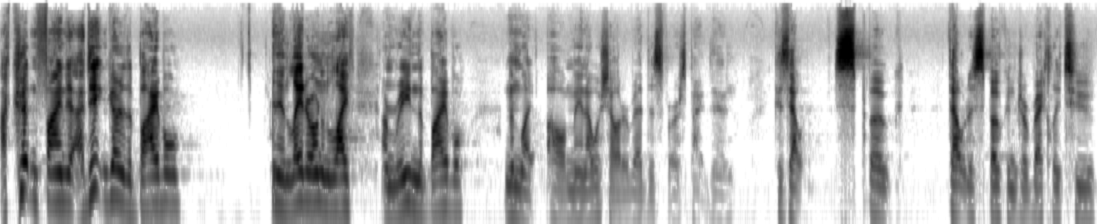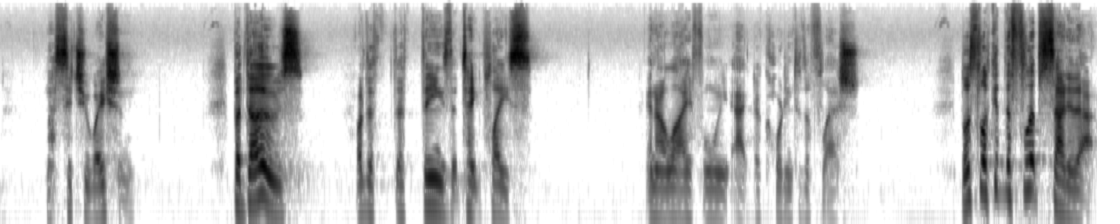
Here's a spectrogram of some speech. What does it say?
I couldn't find it. I didn't go to the Bible. And then later on in life, I'm reading the Bible, and I'm like, oh man, I wish I would have read this verse back then. Because that spoke, that would have spoken directly to my situation. But those are the, the things that take place in our life when we act according to the flesh. But let's look at the flip side of that.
